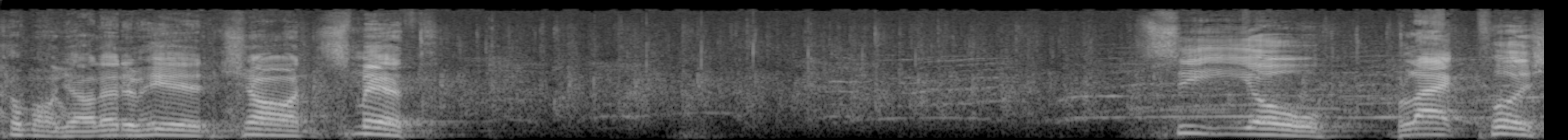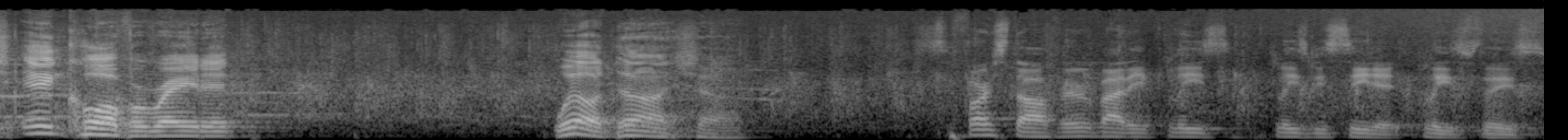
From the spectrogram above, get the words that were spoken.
Come on, y'all. Let him hear Sean Smith, CEO, Black Push Incorporated. Well done, Sean. First off, everybody, please, please be seated. Please, please.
